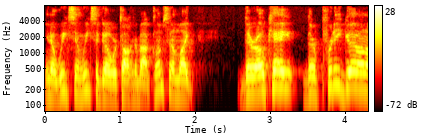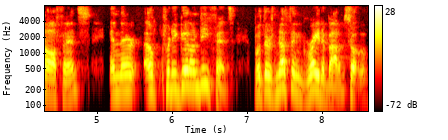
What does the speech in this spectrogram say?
You know, weeks and weeks ago, we're talking about Clemson. I'm like, they're okay. They're pretty good on offense, and they're uh, pretty good on defense. But there's nothing great about them. So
